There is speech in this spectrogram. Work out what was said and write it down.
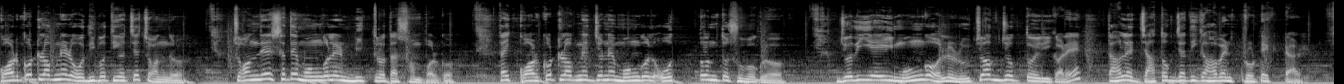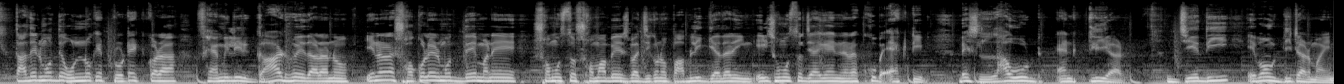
কর্কট লগ্নের অধিপতি হচ্ছে চন্দ্র। চন্দ্রের সাথে মঙ্গলের মিত্রতার সম্পর্ক। তাই কর্কট লগ্নের জন্য মঙ্গল অত্যন্ত শুভ গ্রহ। যদি এই মঙ্গল রুচক যোগ তৈরি করে, তাহলে জাতক জাতিকা হবেন প্রোটেক্টার তাদের মধ্যে অন্যকে প্রোটেক্ট করা ফ্যামিলির গার্ড হয়ে দাঁড়ানো, এনারা সকলের মধ্যে মানে সমস্ত সমাবেশ বা যে কোনো পাবলিক গ্যাদারিং এই সমস্ত জায়গায় এনারা খুব অ্যাক্টিভ বেশ লাউড অ্যান্ড ক্লিয়ার জেদি এবং ডিটারমাইন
